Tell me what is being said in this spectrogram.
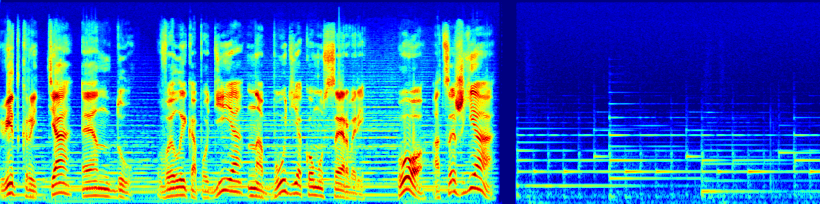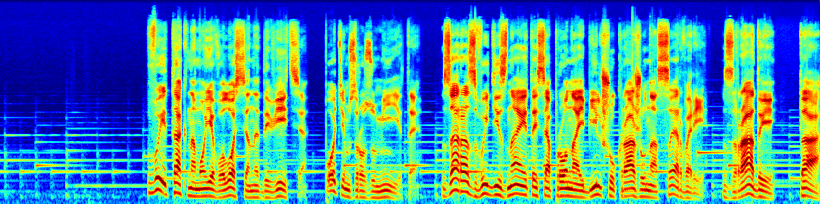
Відкриття Енду. Велика подія на будь-якому сервері. О, а це ж я. Ви так на моє волосся не дивіться, потім зрозумієте. Зараз ви дізнаєтеся про найбільшу кражу на сервері, зради та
